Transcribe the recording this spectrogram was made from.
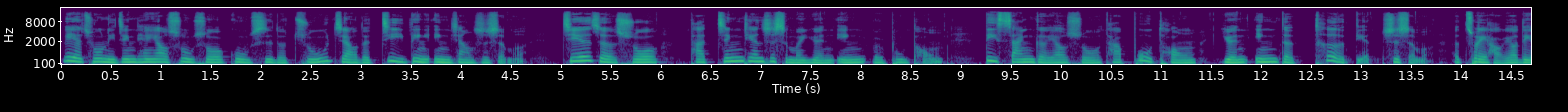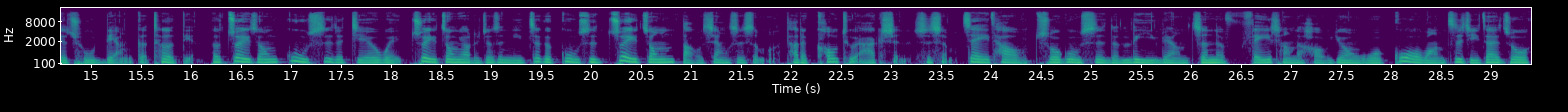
列出你今天要诉说故事的主角的既定印象是什么，接着说他今天是什么原因而不同。第三个要说他不同原因的特点是什么，最好要列出两个特点。而最终故事的结尾最重要的就是你这个故事最终导向是什么？它的 call to action 是什么？这一套说故事的力量真的非常的好用。我过往自己在做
